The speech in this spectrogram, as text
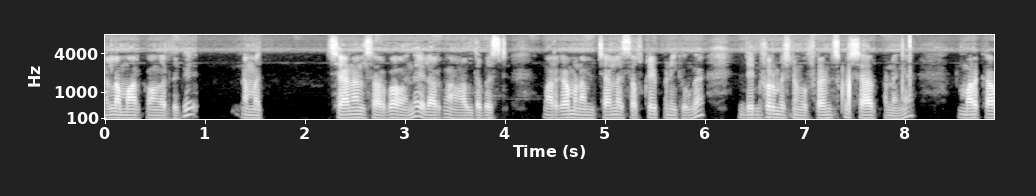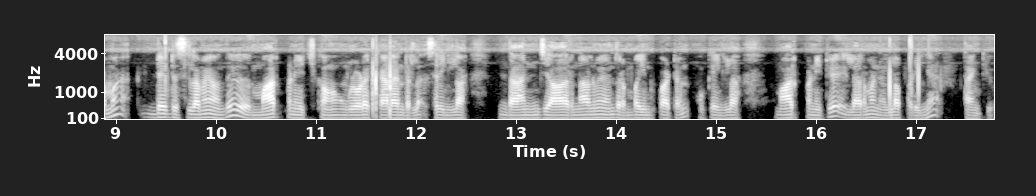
நல்ல மார்க் வாங்குறதுக்கு நம்ம சேனல் சார்பாக வந்து எல்லாருக்கும் ஆல் த பெஸ்ட் மறக்காமல் நம்ம சேனலை சப்ஸ்கிரைப் பண்ணிக்கோங்க. இந்த இன்ஃபர்மேஷன் உங்கள் ஃப்ரெண்ட்ஸ்க்கும் ஷேர் பண்ணுங்கள் மறக்காமல் டேட்டஸ் எல்லாமே வந்து மார்க் பண்ணி வச்சுக்கோங்க உங்களோட கேலண்டரில் சரிங்களா? இந்த அஞ்சு ஆறு நாளுமே வந்து ரொம்ப இம்பார்ட்டன்ட் ஓகேங்களா மார்க் பண்ணிவிட்டு எல்லாருமே நல்லா படிங்க. தேங்க்யூ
